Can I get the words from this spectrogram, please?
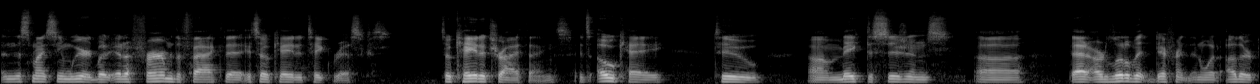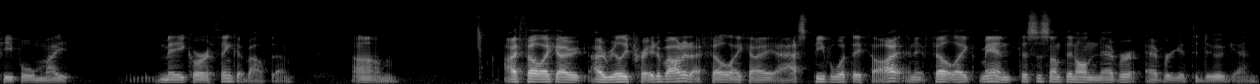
and this might seem weird, but it affirmed the fact that it's okay to take risks. It's okay to try things. It's okay to um, make decisions uh, that are a little bit different than what other people might make or think about them. Um, I felt like I, I really prayed about it. I felt like I asked people what they thought, and it felt like, man, this is something I'll never, ever get to do again.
